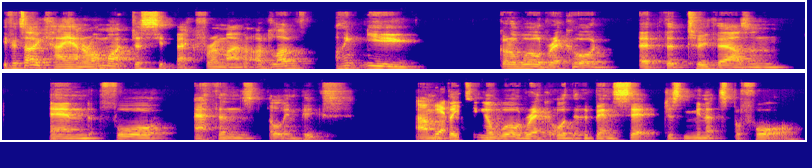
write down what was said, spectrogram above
if it's okay, Anna, I might just sit back for a moment. I'd love, I think you got a world record at the 2004 Athens Olympics. um, Yep. beating a world record that had been set just minutes before.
